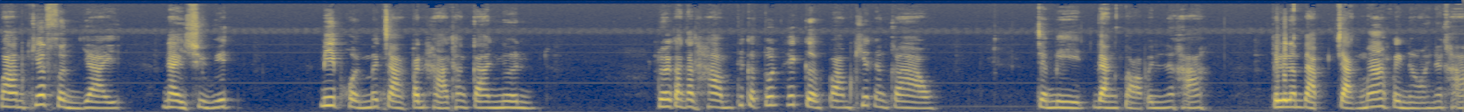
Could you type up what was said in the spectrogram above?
ความเครียดส่วนใหญ่ในชีวิต มีผลมาจากปัญหาทางการเงิน โดยการกระทำที่กระตุ้นให้เกิดความเครียดดังกล่าว จะมีดังต่อไปนะคะจะเรียงลำดับจากมากไปน้อยนะคะ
